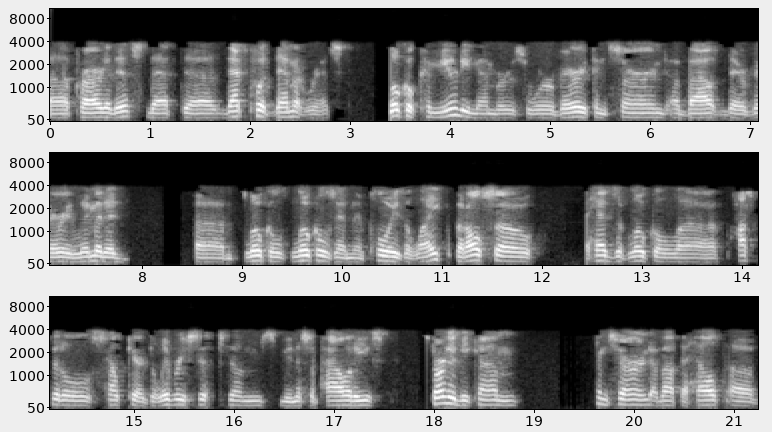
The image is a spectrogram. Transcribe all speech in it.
uh, prior to this, that uh, that put them at risk. Local community members were very concerned about their very limited uh, locals, locals and employees alike, but also the heads of local uh, hospitals, healthcare delivery systems, municipalities started to become concerned about the health of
